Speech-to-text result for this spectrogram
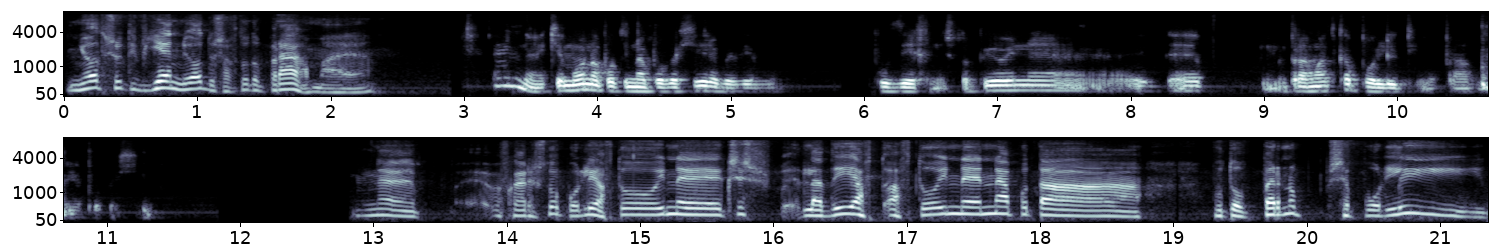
Νιώθεις ότι βγαίνει όντως αυτό το πράγμα, ε; ε ναι, και μόνο από την αποδοχή, ρε παιδί μου, που δείχνεις, το οποίο είναι ε, πραγματικά πολύτιμο πράγμα η αποδοχή. Ναι, ευχαριστώ πολύ. Αυτό είναι, δηλαδή αυτό, είναι ένα από τα που το παίρνω σε πολύ,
